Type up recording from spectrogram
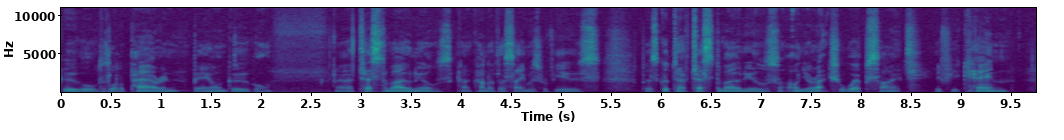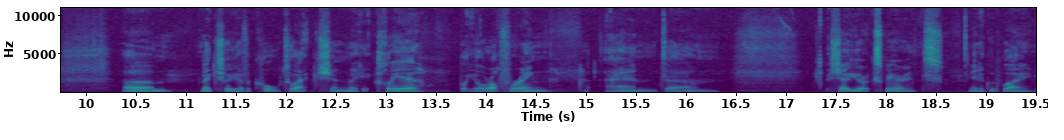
Google there's a lot of power in being on Google. Uh, testimonials, kind of the same as reviews, but it's good to have testimonials on your actual website if you can. Um, make sure you have a call to action, make it clear what you're offering, and um, show your experience in a good way.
